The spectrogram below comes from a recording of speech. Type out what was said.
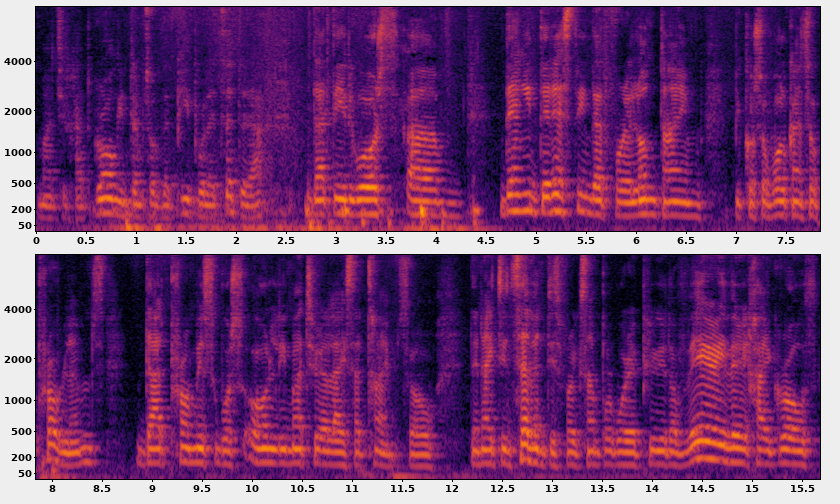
much it had grown, in terms of the people, etc. That it was um, then interesting that for a long time, because of all kinds of problems, that promise was only materialized at times. So the 1970s, for example, were a period of very, very high growth,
